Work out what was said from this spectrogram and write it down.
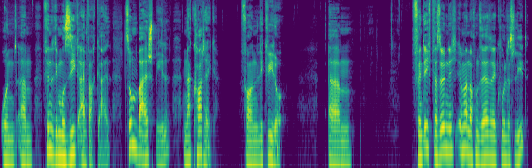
und ähm, finde die Musik einfach geil. Zum Beispiel Narcotic von Liquido. Ähm, finde ich persönlich immer noch ein sehr, sehr cooles Lied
